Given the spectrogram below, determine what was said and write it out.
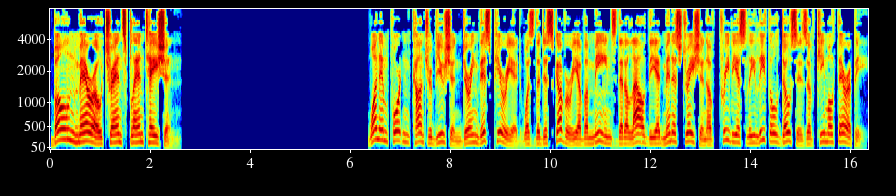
Bone marrow transplantation One important contribution during this period was the discovery of a means that allowed the administration of previously lethal doses of chemotherapy.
